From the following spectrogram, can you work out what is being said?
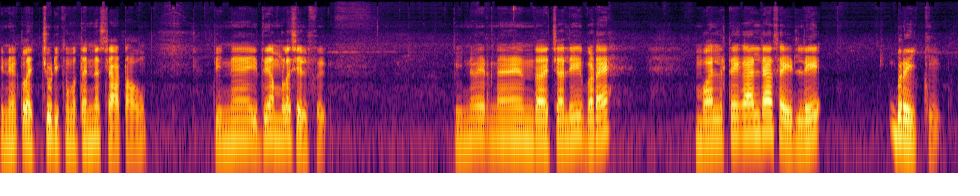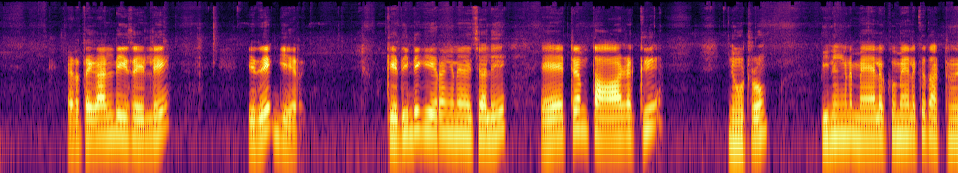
പിന്നെ ക്ലച്ച് പിടിക്കുമ്പോൾ തന്നെ സ്റ്റാർട്ടാവും പിന്നെ ഇത് നമ്മളെ ഷെൽഫ് പിന്നെ വരുന്നത് എന്താ വെച്ചാൽ ഇവിടെ വലത്തെ കാലിന്റെ ആ സൈഡിൽ ബ്രേക്ക് ഇടത്തെ കാലിന്റെ ഈ സൈഡിൽ ഇത് ഗിയർ ഓക്കെ ഇതിന്റെ ഗിയർ എങ്ങനെയാണെന്ന് വെച്ചാൽ ഏറ്റവും താഴേക്ക് ന്യൂട്രും പിന്നെ അങ്ങനെ മേലക്ക് മേലക്ക് തട്ടുന്ന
